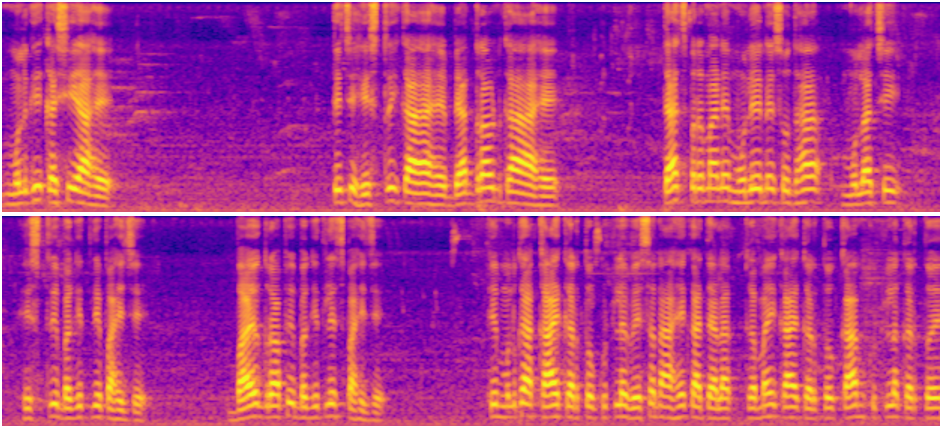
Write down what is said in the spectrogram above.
मुलगी कशी आहे तिची हिस्ट्री काय आहे बॅकग्राऊंड काय आहे त्याचप्रमाणे मुलीने सुद्धा मुलाची हिस्ट्री बघितली पाहिजे. बायोग्राफी बघितलीच पाहिजे. की मुलगा काय करतो कुठलं व्यसन आहे का त्याला कमाई काय करतो काम कुठलं करतो आहे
